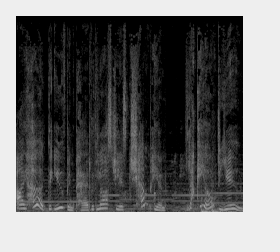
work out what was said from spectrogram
I heard that you've been paired with last year's champion. Lucky old you.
